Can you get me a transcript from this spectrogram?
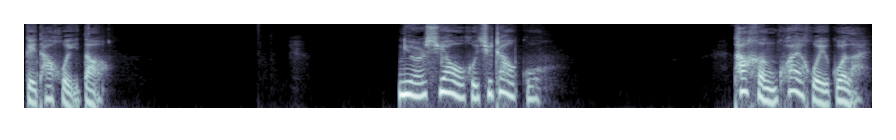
给他回道：“女儿需要我回去照顾。”他很快回过来：“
